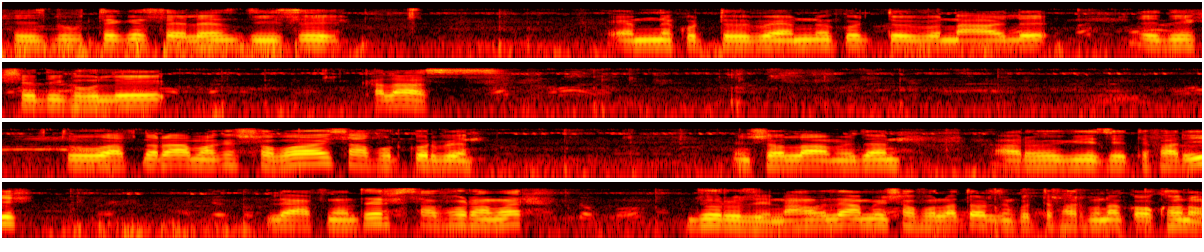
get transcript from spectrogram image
ফেসবুক থেকে চ্যালেঞ্জ দিয়েছে। এমনি করতে হইব, এমনি করতে হইব, না হলে এদিক সেদিক হলে খালাস। তো আপনারা আমাকে সবাই সাপোর্ট করবেন। ইনশাল্লাহ আমি যেন আরও এগিয়ে যেতে পারি। তাহলে আপনাদের সাপোর্ট আমার জরুরি। না হলে আমি সফলতা অর্জন করতে পারব না কখনো।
